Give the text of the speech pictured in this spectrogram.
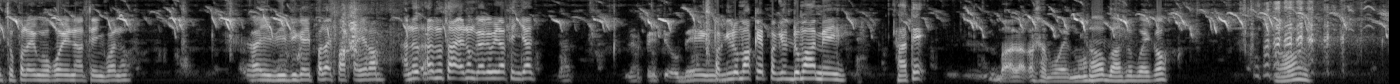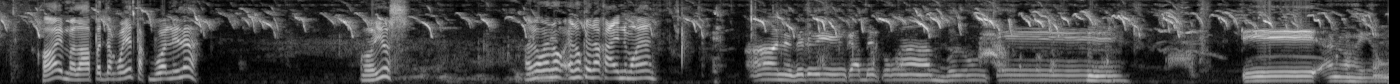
Ito pala yung kukunin natin kung ano. Ay, bibigay pala, ipapahiram. Ano, ano tayo, anong gagawin natin dyan? Lapit ubeng. Pag lumaki, pag dumami, hati. Bala ka sa buhay mo. Oo, oh, basa buhay ko. Oo. Oh. Ay, malapad lang ko yan, takbuhan nila. Oh, yus. Ano, ano, anong kinakain ng mga yan? Ah, nagado yung kabil ko nga bulong ti... Ti, ano, yung...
